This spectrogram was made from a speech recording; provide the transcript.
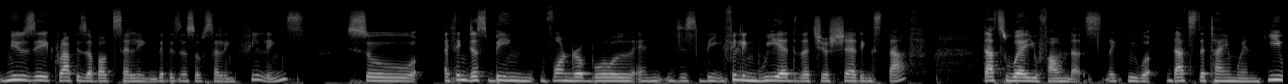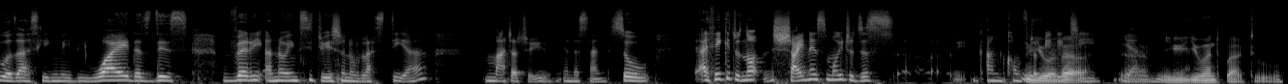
music. Rap is about selling the business of selling feelings. So I think just being vulnerable and just be feeling weird that you're sharing stuff. That's where you found us. Like we were. That's the time when he was asking maybe why does this very annoying situation of last year matter to you? You understand? So I think it was not shyness more. It was just uh, You uncomfortability. there. Yeah. You you went back to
